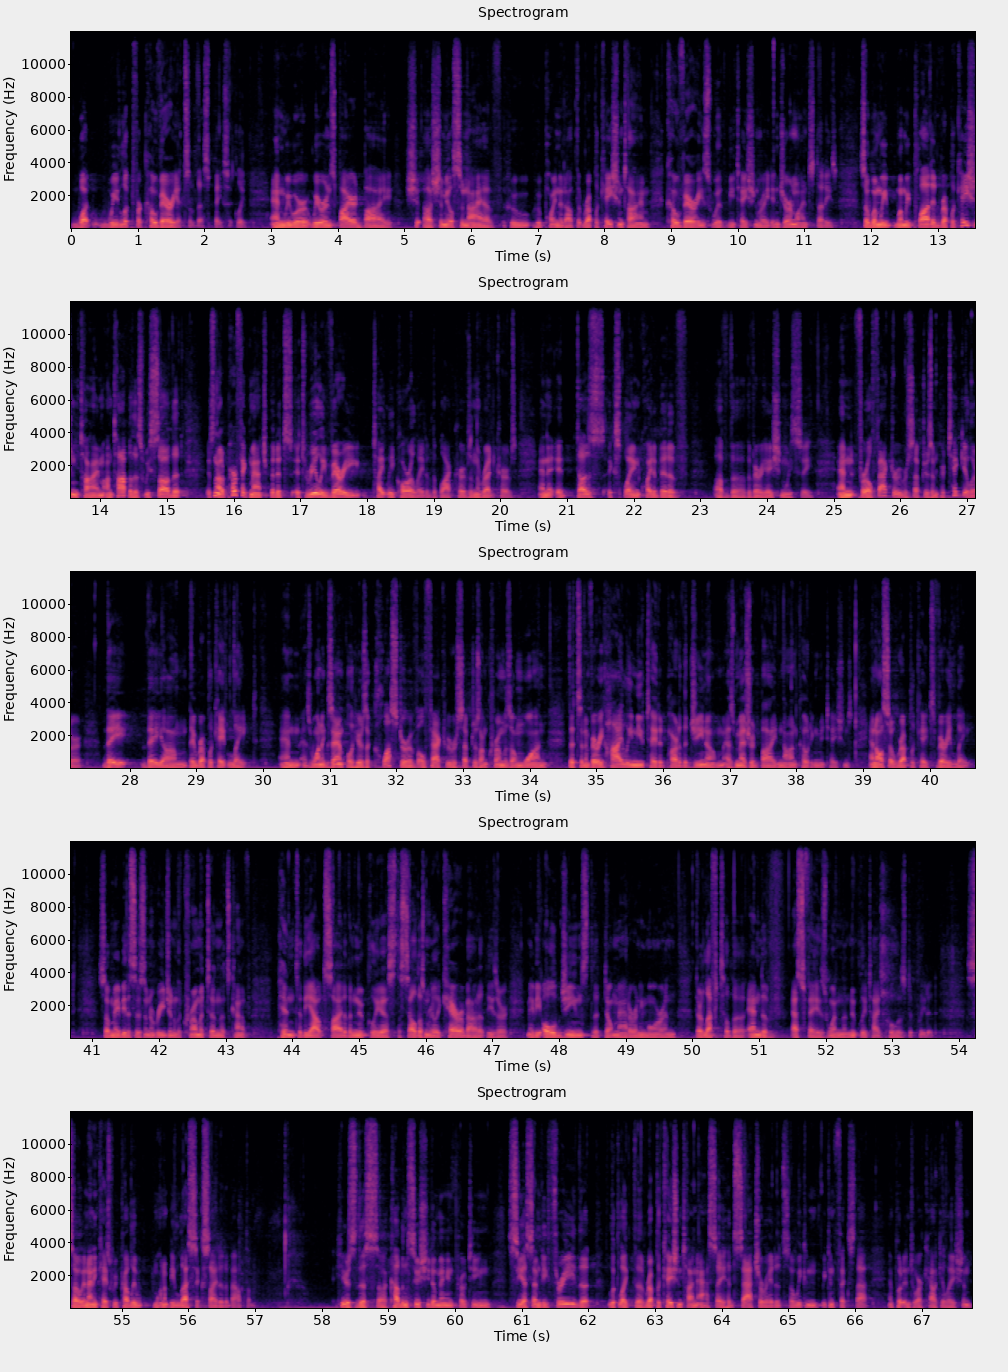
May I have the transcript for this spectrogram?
what we looked for covariates of this, basically. And we were, we were inspired by Sh uh, Shamil Sunyaev, who, who pointed out that replication time co-varies with mutation rate in germline studies. So when we, when we plotted replication time on top of this, we saw that it's not a perfect match, but it's, it's really very tightly correlated, the black curves and the red curves. And it, it does explain quite a bit of, of the, the variation we see. And for olfactory receptors in particular, they, they, um, they replicate late. And as one example, here's a cluster of olfactory receptors on chromosome 1 that's in a very highly mutated part of the genome as measured by non-coding mutations and also replicates very late. So maybe this isn't a region of the chromatin that's kind of pinned to the outside of the nucleus. The cell doesn't really care about it. These are maybe old genes that don't matter anymore and they're left till the end of S phase when the nucleotide pool is depleted. So in any case, we probably want to be less excited about them here's this uh, CUB and Sushi domain protein CSMD3 that looked like the replication time assay had saturated, so we can, we can fix that and put it into our calculation.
